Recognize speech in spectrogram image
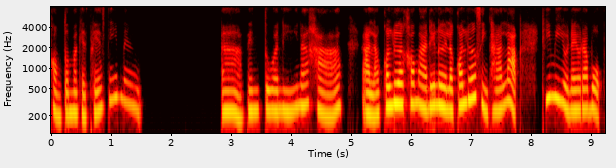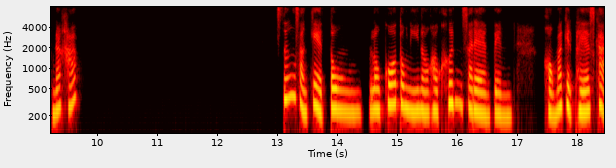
ของตัว Marketplace นิดหนึ่งอ่า เป็นตัวนี้นะคะ อ่า แล้วก็เลือกเข้ามาได้เลย แล้วก็เลือกสินค้าหลักที่มีอยู่ในระบบนะคะ ซึ่งสังเกตตรงโลโก้ตรงนี้เนาะเขาขึ้นแสดงเป็นของ Marketplace ค่ะ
